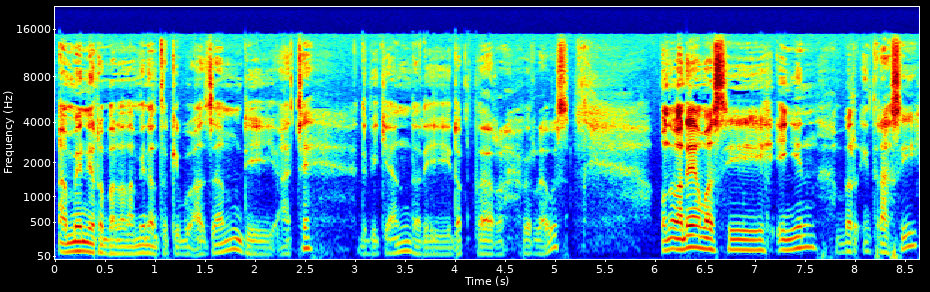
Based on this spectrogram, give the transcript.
Amin ya rabbal alamin untuk ibu Azam di Aceh. Demikian dari dokter Firdaus. Untuk anda yang masih ingin berinteraksi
